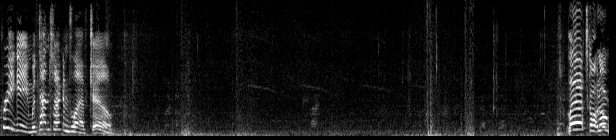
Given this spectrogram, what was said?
The pregame with 10 seconds left. Chill. Let's go to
